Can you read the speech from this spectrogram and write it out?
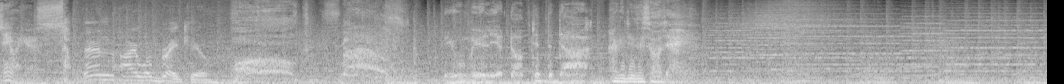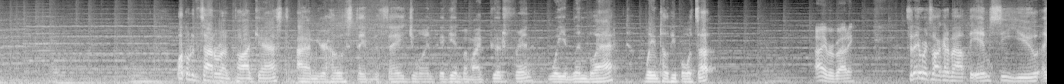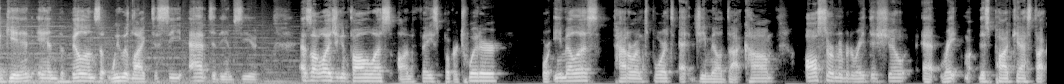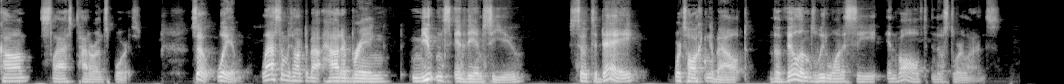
serious. Then I will break you. Hulk smash! You merely adopted the dark. I can do this all day. Welcome to the Title Run Podcast. I am your host, David Buffet, joined again by my good friend, William Lindblad. William, tell the people what's up. Hi, everybody. Today we're talking about the MCU again and the villains that we would like to see added to the MCU. As always, you can follow us on Facebook or Twitter or email us, titlerunsports at gmail.com. Also, remember to rate this show at ratethispodcast.com slash titlerunsports. So, William, last time we talked about how to bring mutants into the MCU. So today we're talking about the villains we'd want to see involved in those storylines.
